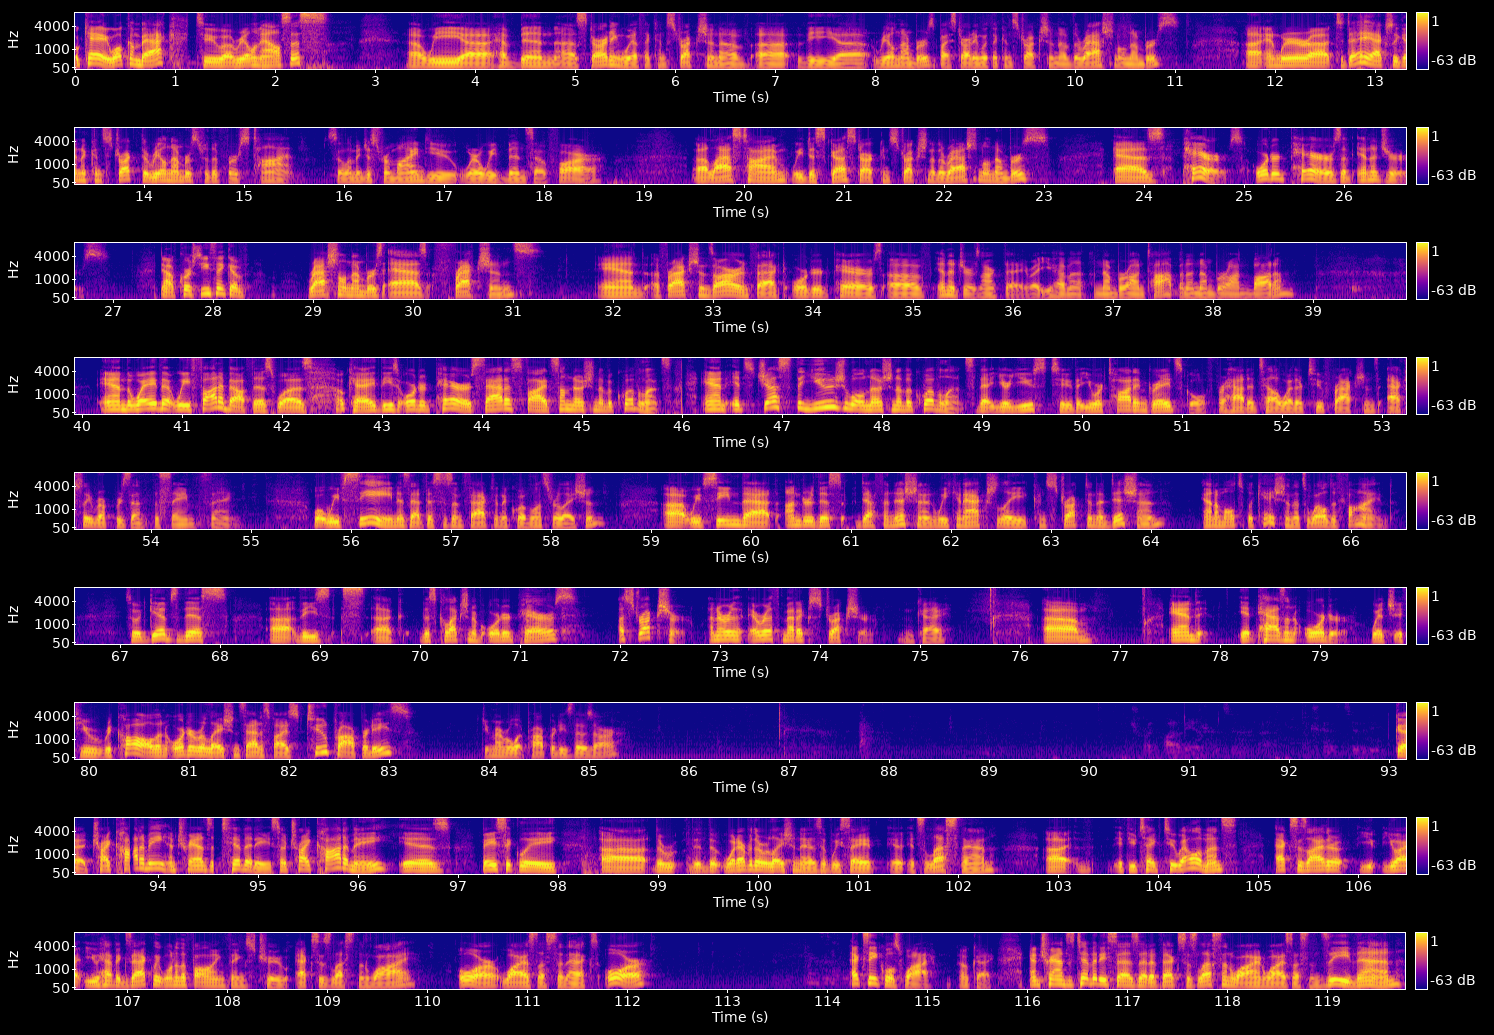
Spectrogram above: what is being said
Okay, welcome back to uh, Real Analysis. Uh, we uh, have been uh, starting with a construction of uh, the uh, real numbers by starting with a construction of the rational numbers. and we're today actually going to construct the real numbers for the first time. So let me just remind you where we've been so far. last time we discussed our construction of the rational numbers as pairs, ordered pairs of integers. Now, of course, you think of rational numbers as fractions. And uh, fractions are, in fact, ordered pairs of integers, aren't they? Right? You have a, a number on top and a number on bottom. And the way that we thought about this was okay, these ordered pairs satisfied some notion of equivalence. And it's just the usual notion of equivalence that you're used to, that you were taught in grade school for how to tell whether two fractions actually represent the same thing. What we've seen is that this is, in fact, an equivalence relation uh, we've seen that under this definition, we can actually construct an addition and a multiplication that's well defined. So it gives this, uh, these, uh, this collection of ordered pairs a structure, an ar arithmetic structure, okay? Um, and it has an order, which if you recall, an order relation satisfies two properties. Do you remember what properties those are? Good. Trichotomy and transitivity. So trichotomy is basically uh, the, the, whatever the relation is. If we say it, it's less than, uh, if you take two elements, x is either you, you you have exactly one of the following things true: x is less than y, or y is less than x, or x equals y. Okay. And transitivity says that if x is less than y and y is less than z, then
